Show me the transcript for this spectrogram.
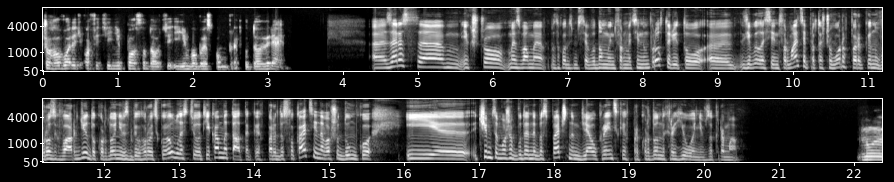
що говорять офіційні посадовці, і їм в обов'язковому порядку довіряємо. Е, Зараз, е, якщо ми з вами знаходимося в одному інформаційному просторі, то е, з'явилася інформація про те, що ворог перекинув Росгвардію до кордонів з Білгородською областю. От яка мета таких передислокацій, на вашу думку, і чим це може бути небезпечним для українських прикордонних регіонів, зокрема? Ну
